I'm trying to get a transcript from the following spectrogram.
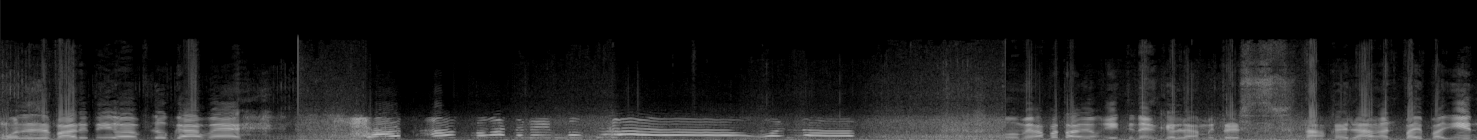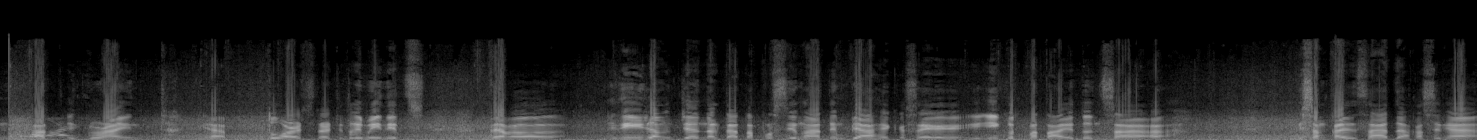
Municipality of Lugawe. Shout out mga taga-Imbugao! What's up? Oh, meron pa tayong 89 kilometers na kailangan baybayin at i-grind. Yep, 2 hours 33 minutes. Pero hindi lang dyan nagtatapos yung ating biyahe kasi iikot pa tayo dun sa isang kalsada kasi nga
